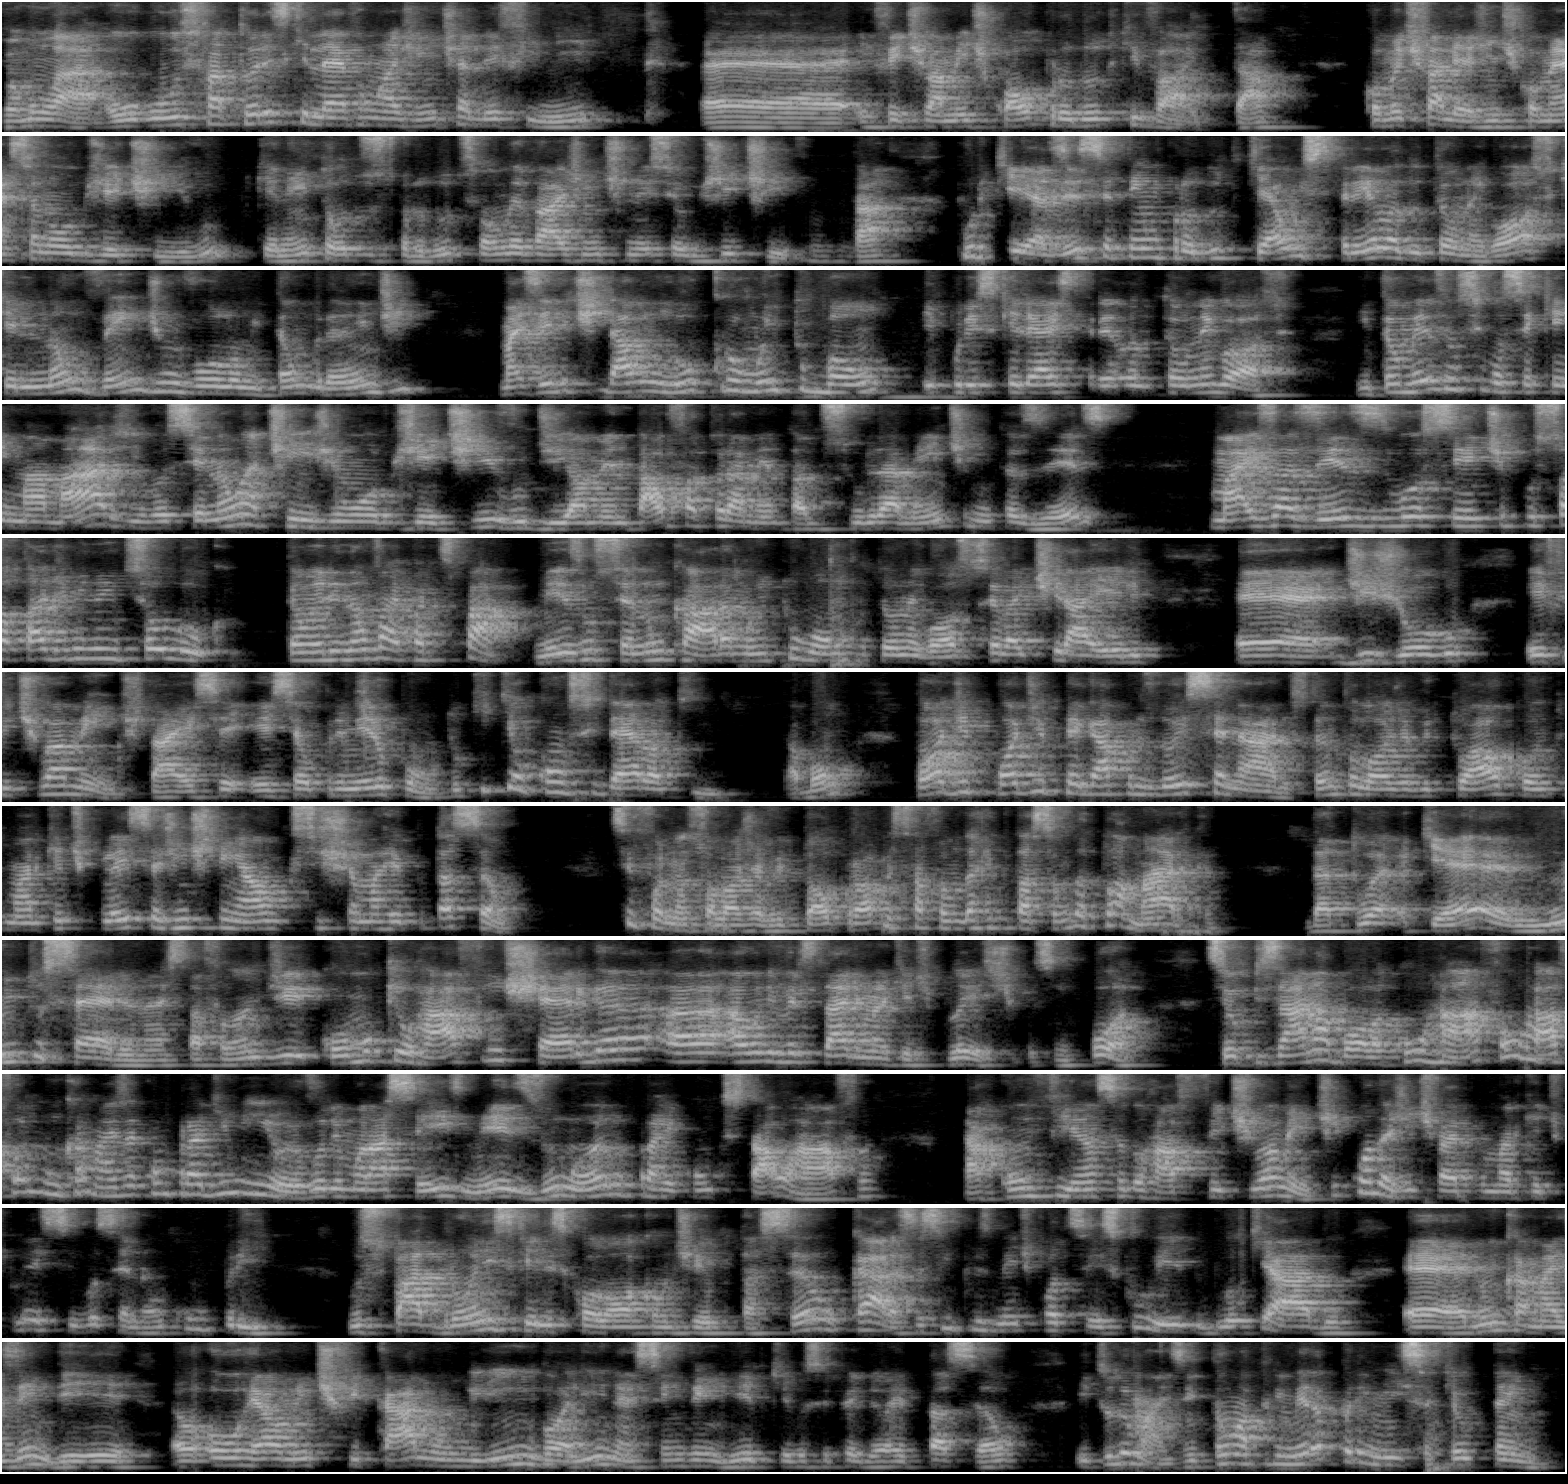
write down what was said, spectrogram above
Vamos lá. O, os fatores que levam a gente a definir é, efetivamente qual produto que vai, tá? Como eu te falei, a gente começa no objetivo, porque nem todos os produtos vão levar a gente nesse objetivo, uhum. tá? Porque às vezes você tem um produto que é o estrela do teu negócio, que ele não vende um volume tão grande, mas ele te dá um lucro muito bom e por isso que ele é a estrela do teu negócio. Então, mesmo se você queimar margem, você não atinge um objetivo de aumentar o faturamento absurdamente, muitas vezes, mas às vezes você tipo só está diminuindo seu lucro. Então ele não vai participar, mesmo sendo um cara muito bom para o teu negócio, você vai tirar ele é, de jogo efetivamente, tá? Esse, esse é o primeiro ponto. O que, que eu considero aqui, tá bom? Pode, pode pegar para os dois cenários, tanto loja virtual quanto marketplace, a gente tem algo que se chama reputação. Se for na sua loja virtual própria, você está falando da reputação da tua marca da tua, que é muito sério, né? Você está falando de como que o Rafa enxerga a, a Universidade Marketplace. Tipo assim, pô, se eu pisar na bola com o Rafa, o Rafa nunca mais vai comprar de mim. Ou eu vou demorar seis meses, um ano para reconquistar o Rafa, a confiança do Rafa efetivamente. E quando a gente vai para o Marketplace, se você não cumprir os padrões que eles colocam de reputação, cara, você simplesmente pode ser excluído, bloqueado, é, nunca mais vender, ou realmente ficar num limbo ali, né, sem vender, porque você perdeu a reputação e tudo mais. Então, a primeira premissa que eu tenho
